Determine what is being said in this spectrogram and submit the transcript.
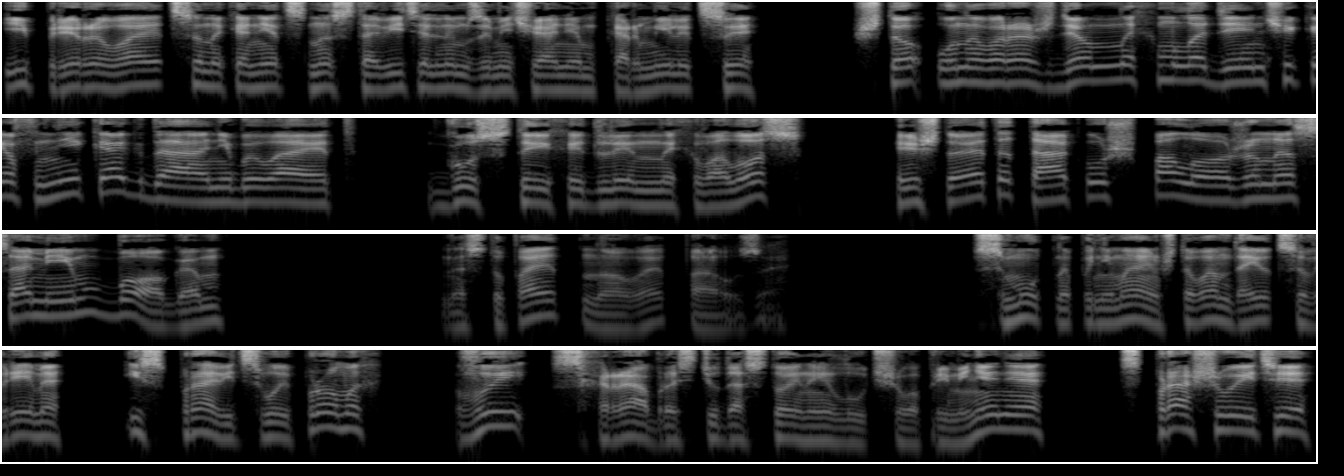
и прерывается, наконец, наставительным замечанием кормилицы, что у новорожденных младенчиков никогда не бывает густых и длинных волос, и что это так уж положено самим Богом. Наступает новая пауза. Смутно понимаем, что вам дается время исправить свой промах, вы, с храбростью достойной лучшего применения, спрашиваете,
